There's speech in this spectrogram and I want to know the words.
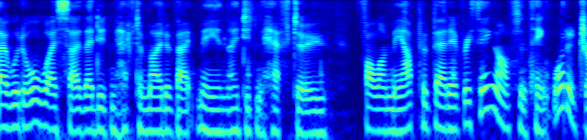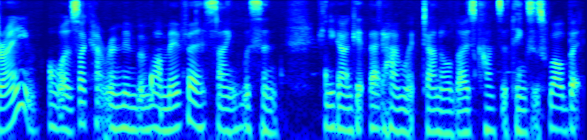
they would always say they didn't have to motivate me and they didn't have to follow me up about everything. I often think, what a dream I was. I can't remember mum ever saying, listen, can you go and get that homework done, all those kinds of things as well. But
